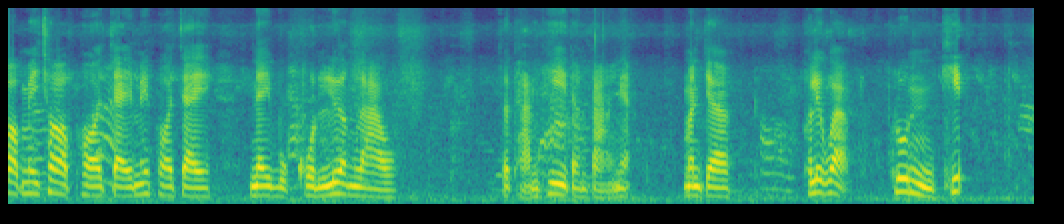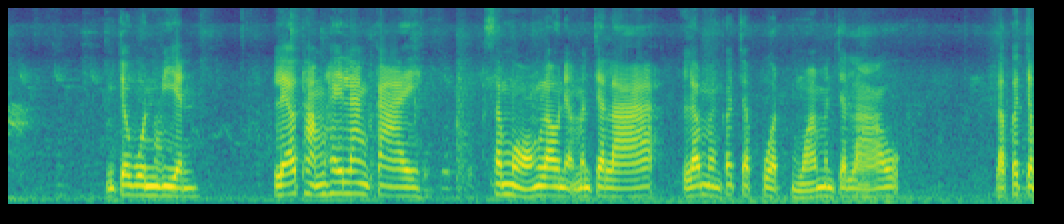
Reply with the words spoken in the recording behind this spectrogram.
อบไม่ชอบพอใจไม่พอใจในบุคคลเรื่องราว สถานที่ต่างๆ เนี่ย มันจะเขาเรียกว่าคลุ่นคิด มันจะวนเวียน แล้วทำให้ร่างกายสมองเราเนี่ย มันจะล้า แล้วมันก็จะปวดหัวมันจะล้าว แล้วก็จะ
